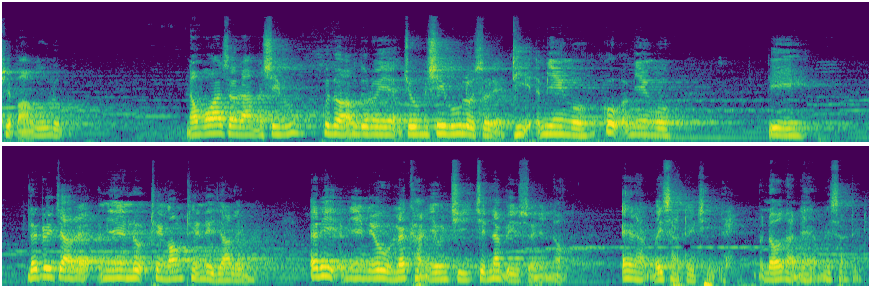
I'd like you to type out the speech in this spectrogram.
ဖြစ်ပါဘူးလို့နောက်ဘဝဆိုတာမရှိဘူး ကုသိုလ်အကုသိုလ်တို့ရဲ့အကျိုးမရှိဘူးလို့ဆိုတဲ့ဒီအမြင်ကိုကိုယ့်အမြင်ကိုဒီလက်တွေ့ကြတဲ့အမြင်တို့ထင်ကောင်းထင်နေကြလိမ့်မယ်အဲ့ဒီအမြင်မျိုးကိုလက်ခံယုံကြည်ကျင့်တတ်ပြီဆိုရင်တော့အဲ့ဒါမိစ္ဆာဒိဋ္ဌိပဲမနောကနဲ့မိစ္ဆာဒိဋ္ဌိ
